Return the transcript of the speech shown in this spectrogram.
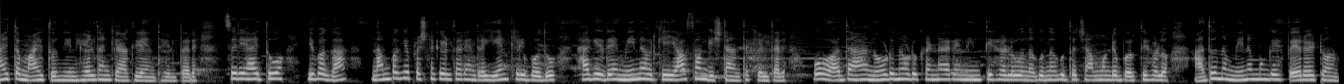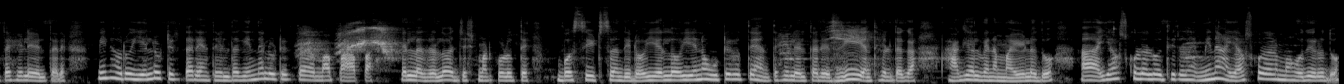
ಆಯ್ತಮ್ಮ, ಆಯಿತು, ನೀನು ಹೇಳ್ದಂಗೆ ಆಗಲಿ ಅಂತ ಹೇಳ್ತಾರೆ. ಸರಿ, ಆಯಿತು, ಇವಾಗ ನಮ್ಮ ಬಗ್ಗೆ ಪ್ರಶ್ನೆ ಕೇಳ್ತಾರೆ ಅಂದರೆ ಏನು ಕೇಳ್ಬೋದು? ಹಾಗಿದ್ರೆ ಮೀನವ್ರಿಗೆ ಯಾವ ಸಾಂಗ್ ಇಷ್ಟ ಅಂತ ಕೇಳ್ತಾರೆ. ಓ, ಅದಾ, ನೋಡು ನೋಡು ಕಣ್ಣಾರೆ, ನಿಂತಿ ಹೇಳು, ನಗು, ನಗುತ್ತ ಚಾಮುಂಡೆ ಬರ್ತಿ ಹೇಳು, ಅದು ನಮ್ಮ ಮೀನಮ್ಮಂಗೆ ಫೇವ್ರೇಟು ಅಂತ ಹೇಳಿ ಹೇಳ್ತಾರೆ. ಮೀನವರು ಎಲ್ಲಿ ಹುಟ್ಟಿರ್ತಾರೆ ಅಂತ ಹೇಳಿದಾಗ, ಇನ್ನೆಲ್ಲಿ ಹುಟ್ಟಿರ್ತಾರೆ ಅಮ್ಮ ಪಾಪ? ಎಲ್ಲದರಲ್ಲೂ ಅಡ್ಜಸ್ಟ್ ಮಾಡ್ಕೊಳ್ಳುತ್ತೆ. ಸೀಟ್ಸ್ ಅಂದಿಲ್ಲೋ ಎಲ್ಲೋ ಏನೋ ಹುಟ್ಟಿರುತ್ತೆ ಅಂತ ಹೇಳಿ ಹೇಳ್ತಾರೆ, ರೀ ಅಂತ ಹೇಳಿದಾಗ, ಹಾಗೆ ಅಲ್ವೇ ನಮ್ಮ ಹೇಳೋದು. ಯಾವ ಸ್ಕೂಲಲ್ಲಿ ಓದಿರೋ? ಮೀನಾ, ಯಾವ ಸ್ಕೂಲಲ್ಲಮ್ಮ ಓದಿರೋದು?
